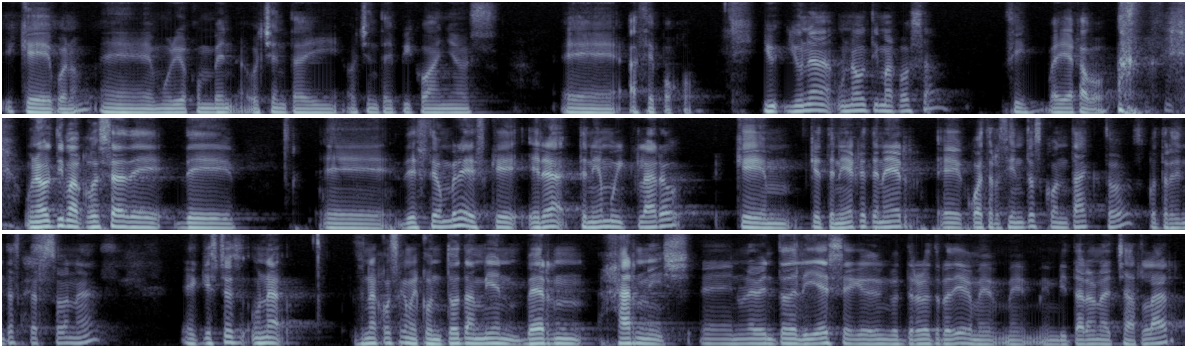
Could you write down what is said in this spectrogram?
y que, bueno, eh, murió con 20 80 y, 80 y pico años eh, hace poco. Y, y una, una última cosa, sí, vaya acabó. una última cosa de, de, eh, de este hombre es que era, tenía muy claro que, que tenía que tener eh, 400 contactos, 400 personas, eh, que esto es una, es una cosa que me contó también Bern Harnish eh, en un evento del IS que encontré el otro día, que me, me- me invitaron a charlar,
